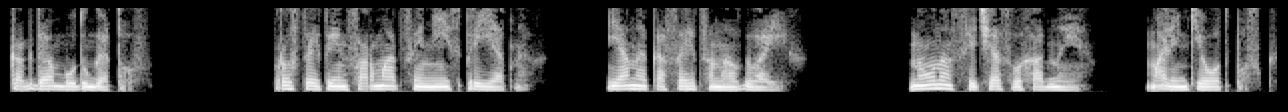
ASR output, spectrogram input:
когда буду готов. Просто эта информация не из приятных, и она касается нас двоих. Но у нас сейчас выходные. Маленький отпуск.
